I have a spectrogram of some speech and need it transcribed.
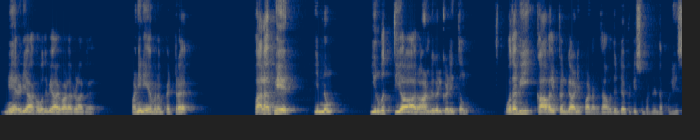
நேரடியாக உதவி ஆய்வாளர்களாக பணி நியமனம் பெற்ற பல பேர் இன்னும் இருபத்தி ஆறு ஆண்டுகள் கழித்தும் உதவி காவல் கண்காணிப்பாளர் அதாவது டெபுட்டி சூப்பரிண்ட் ஆஃப் போலீஸ்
